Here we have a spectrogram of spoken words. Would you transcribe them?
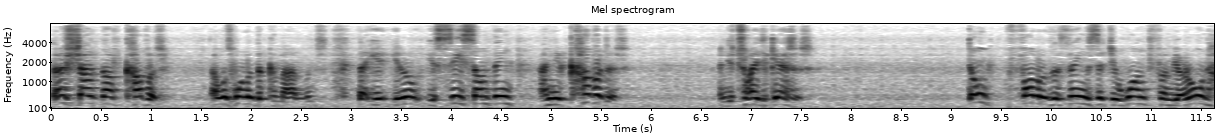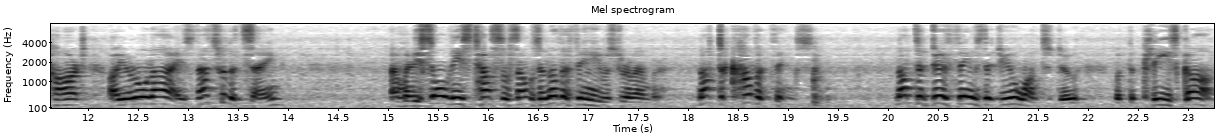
Thou shalt not covet. That was one of the commandments. That you, you know, you see something and you covet it and you try to get it. Don't follow the things that you want from your own heart or your own eyes. That's what it's saying. And when he saw these tassels, that was another thing he was to remember. Not to covet things. Not to do things that you want to do, but to please God.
